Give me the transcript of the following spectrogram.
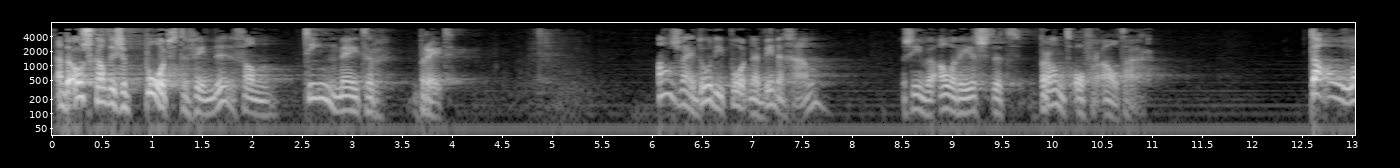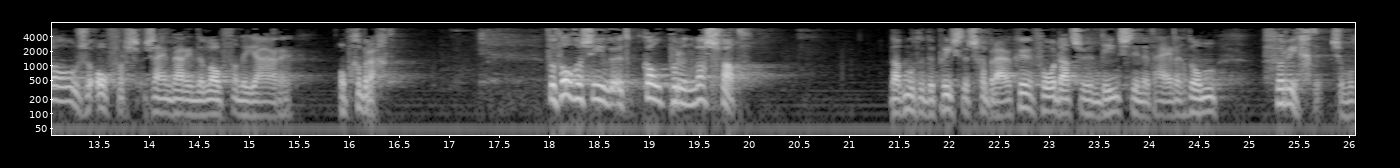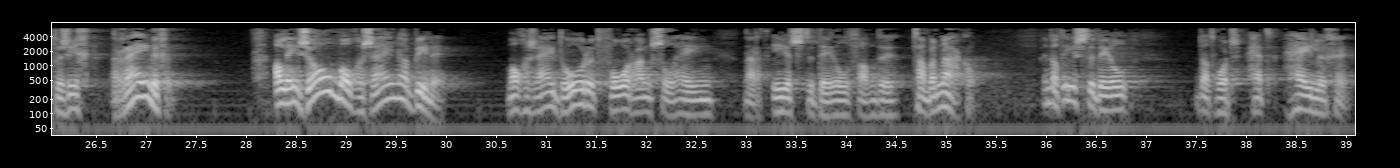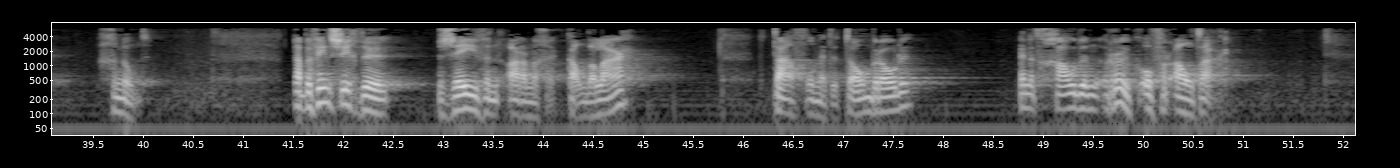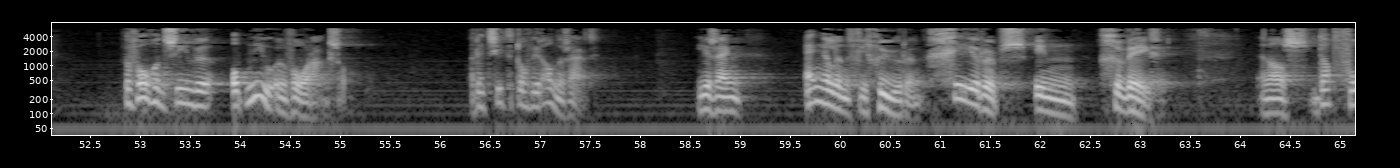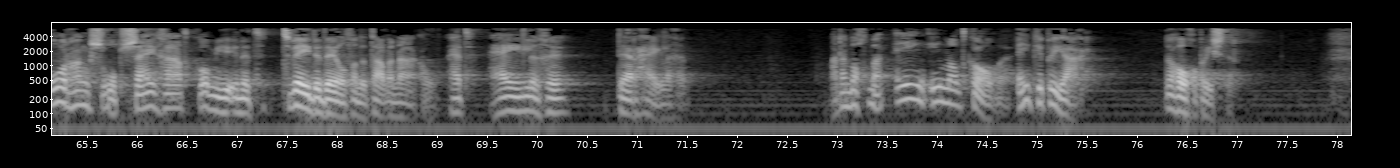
Aan de oostkant is een poort te vinden van 10 meter breed. Als wij door die poort naar binnen gaan, zien we allereerst het brandofferaltaar. Talloze offers zijn daar in de loop van de jaren opgebracht. Vervolgens zien we het koperen wasvat. Dat moeten de priesters gebruiken voordat ze hun dienst in het heiligdom verrichten. Ze moeten zich reinigen. Alleen zo mogen zij naar binnen. Mogen zij door het voorhangsel heen naar het eerste deel van de tabernakel. En dat eerste deel, dat wordt het heilige genoemd. Daar bevindt zich de zevenarmige kandelaar, de tafel met de toonbroden en het gouden reukofferaltaar. Vervolgens zien we opnieuw een voorhangsel. Maar dit ziet er toch weer anders uit. Hier zijn engelenfiguren, gerubs in geweven. En als dat voorhangsel opzij gaat, kom je in het tweede deel van de tabernakel. Het heilige der heiligen. Maar er mocht maar één iemand komen, één keer per jaar. De hoge priester.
